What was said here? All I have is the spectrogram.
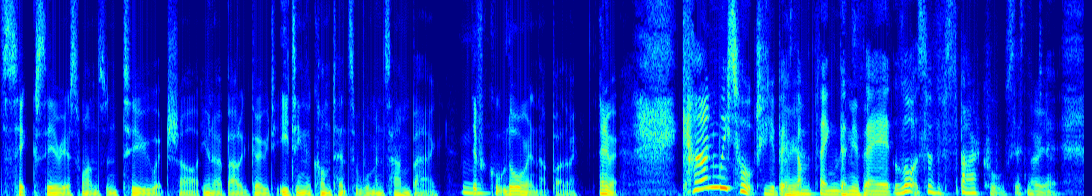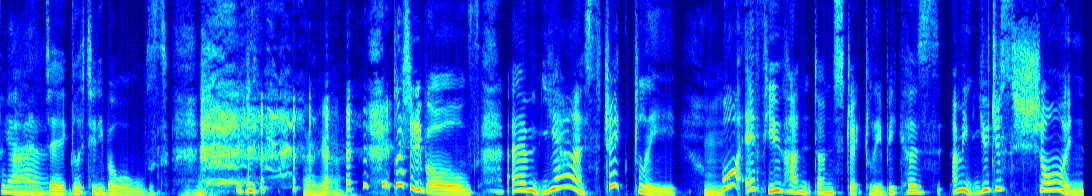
six serious ones and two which are, you know, about a goat eating the contents of a woman's handbag. Difficult law in that, by the way. Anyway, Can we talk to you about Oh, yeah. something that's uh, lots of sparkles, isn't Oh, yeah. it? Yeah. And uh, glittery balls. oh yeah. glittery balls. Um, yeah, strictly. Hmm. What if you hadn't done strictly? Because I mean, you just shone.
